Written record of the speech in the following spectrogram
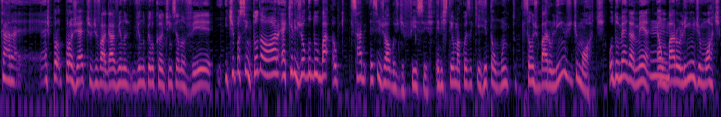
cara, é as pro, projétil devagar vindo, vindo pelo cantinho você não vê. E, e, tipo assim, toda hora é aquele jogo do. ba- o que- Sabe, esses jogos difíceis, eles têm uma coisa que irritam muito, que são os barulhinhos de morte. O do Mega Man é um barulhinho de morte.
